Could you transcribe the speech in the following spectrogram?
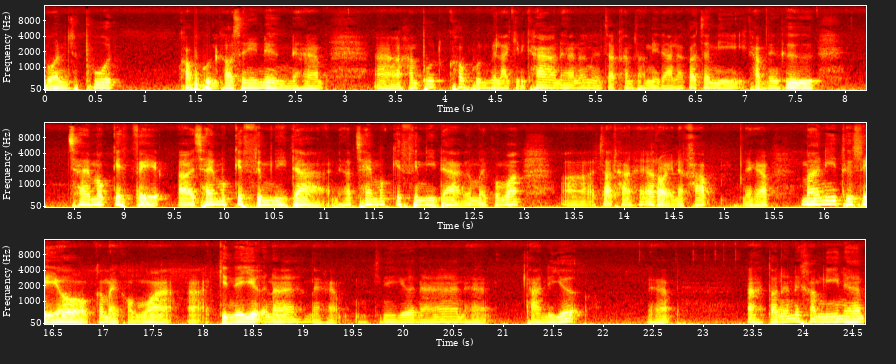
ควรจะพูด ขอบคุณเขาสักนิดนึงนะครับคำพูดขอบคุณเวลากินข้าวนะฮะนอกเหนือจากคำทำนิดาแล้วก็จะมีคำหนึงคือใช้มอกเกตเซใช้มอกเกตซิมนิดานะครับใช้มอกเกตซิมนิดาก็หมายความว่าจะทานให้อร่อยนะครับนะครับมานี่ทูเซโอก็หมายความว่ากินเยอะๆนะนะครับกินเยอะๆนะนะฮะทานเยอะๆนะครับอะตอนนั้นในคำนี้นะครับ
